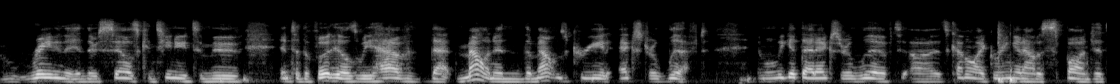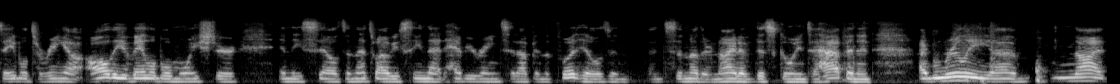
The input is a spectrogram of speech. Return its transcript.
rain and those cells continue to move into the foothills, we have that mountain, and the mountains create extra lift. And when we get that extra lift, uh, it's kind of like wringing out a sponge. It's able to wring out all the available moisture in these cells. And that's why we've seen that heavy rain set up in the foothills. And it's another night of this going to happen. And I'm really uh, not.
